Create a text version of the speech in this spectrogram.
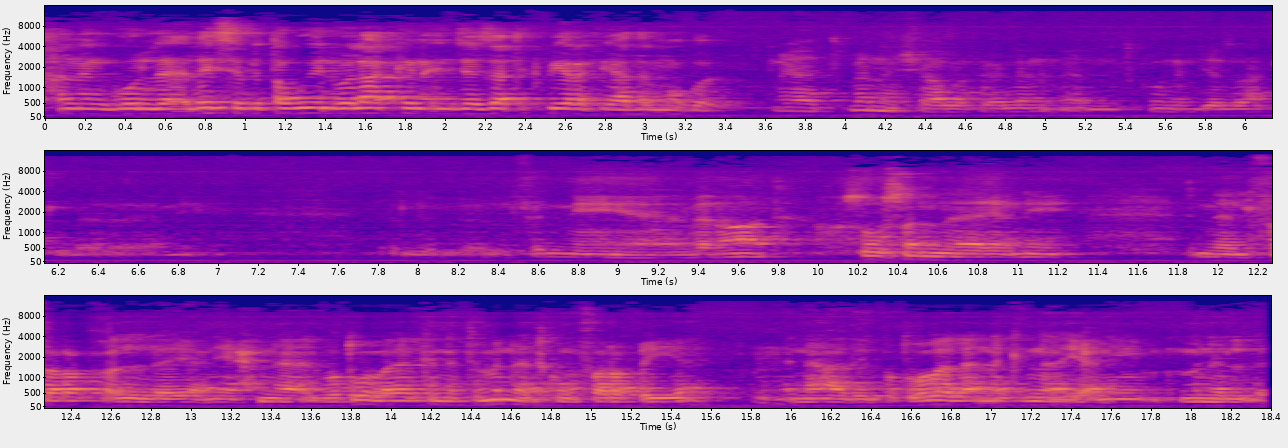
خلينا نقول ليس بطويل ولكن إنجازات كبيرة في هذا الموضوع. أتمنى إن شاء الله فعلا أن تكون إنجازات يعني الفني بنات. خصوصا يعني إن الفرق يعني إحنا البطولة كنا نتمنى تكون فرقية. إن هذه البطولة لأن كنا يعني من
